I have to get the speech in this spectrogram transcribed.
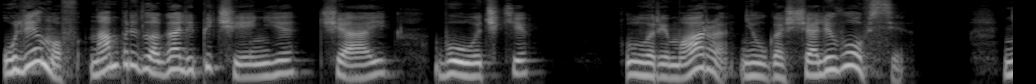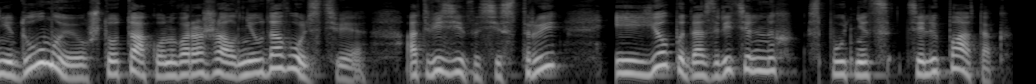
У Лемов нам предлагали печенье, чай, булочки. У Ларимара не угощали вовсе. Не думаю, что так он выражал неудовольствие от визита сестры и ее подозрительных спутниц-телепаток.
